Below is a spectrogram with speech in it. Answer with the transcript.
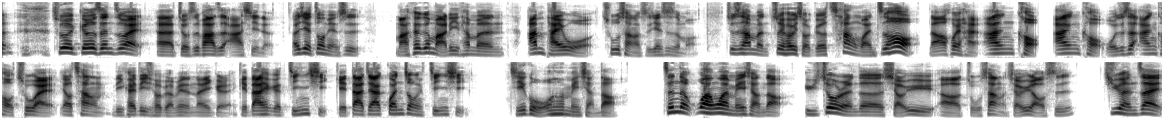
除了歌声之外，呃，九十趴是阿信了，而且重点是。马克跟玛丽他们安排我出场的时间是什么？就是他们最后一首歌唱完之后，然后会喊 uncle uncle，我就是 uncle 出来要唱离开地球表面的那一个人，给大家一个惊喜，给大家观众惊喜。结果万万没想到，真的万万没想到，宇宙人的小玉啊、呃，主唱小玉老师居然在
